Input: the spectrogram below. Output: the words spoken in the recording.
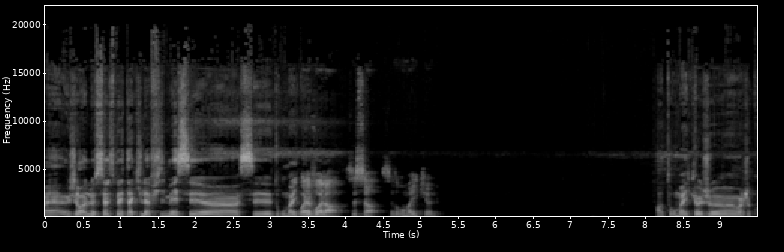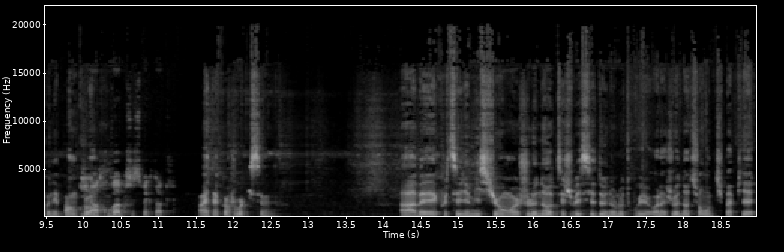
Ben, Gérode, le seul spectacle qu'il a filmé, c'est c'est Drew Michael. Ouais, voilà, c'est ça, c'est Drew Michael. Alors, Drew Michael, je, moi, je connais pas encore. Il est introuvable ce spectacle. Ouais, d'accord, je vois qui c'est. Ah ben écoute, c'est une émission, je le note et je vais essayer de nous le trouver. Voilà, je le note sur mon petit papier.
